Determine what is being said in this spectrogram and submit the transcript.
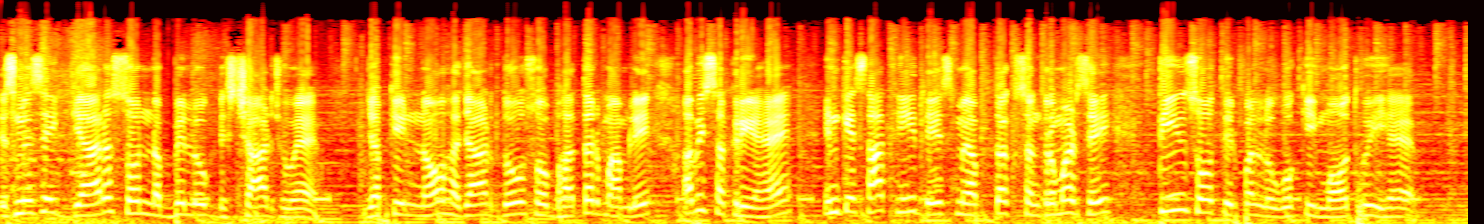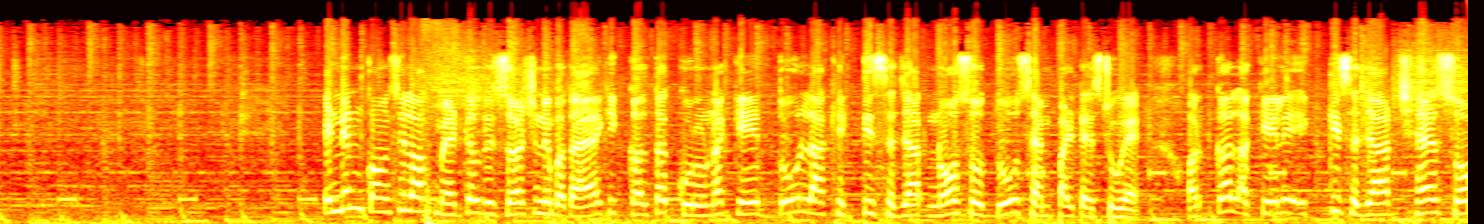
इसमें से 1190 लोग डिस्चार्ज हुए हैं जबकि नौ हज़ार दो सौ बहत्तर मामले अभी सक्रिय हैं। इनके साथ ही देश में अब तक संक्रमण से तीन सौ तिरपन लोगों की मौत हुई है। Indian Council of Medical Research ने बताया कि कल तक कोरोना के दो लाख इकतीस हज़ार नौ सौ दो सैंपल टेस्ट हुए और कल अकेले इक्कीस हज़ार छह सौ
